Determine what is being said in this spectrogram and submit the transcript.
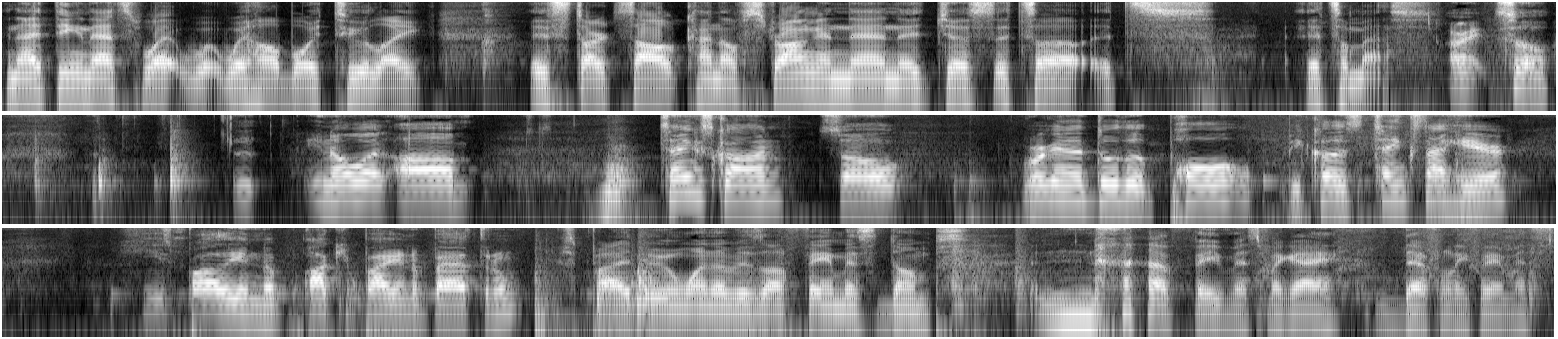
and I think that's what with, Hellboy too. Like it starts out kind of strong and then it just it's a it's it's a mess. all right. So, you know what? Um, Tank's gone, so we're gonna do the poll because Tank's not here. He's probably in the occupied in the bathroom. He's probably doing one of his uh, famous dumps. famous, my guy. Definitely famous.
